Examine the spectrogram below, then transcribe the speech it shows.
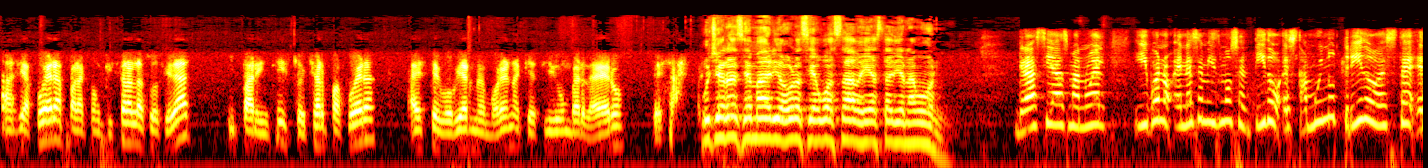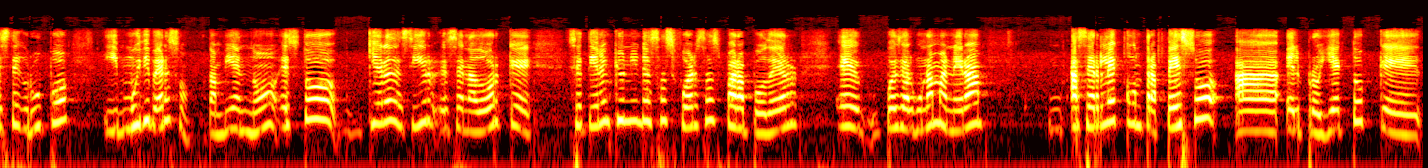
hacia afuera para conquistar a la sociedad y para, insisto, echar para afuera a este gobierno de Morena que ha sido un verdadero desastre. Muchas gracias, Mario. Ahora sí a WhatsApp, ya está Diana Bon. Gracias, Manuel. Y bueno, en ese mismo sentido, está muy nutrido este, este grupo y muy diverso también, ¿no? Esto quiere decir, senador, que se tienen que unir esas fuerzas para poder, eh, pues de alguna manera, hacerle contrapeso a el proyecto que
